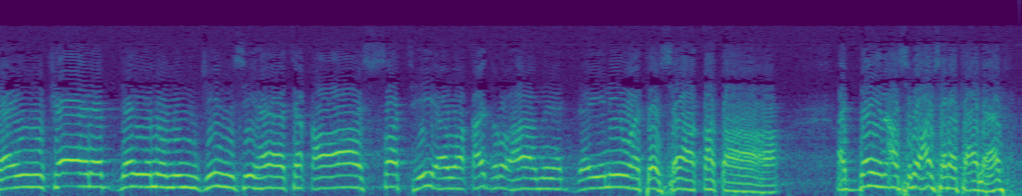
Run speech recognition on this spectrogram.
فإن كان الدين من جنسها تقاصت هي وقدرها من الدين وتساقطا. الدين أصل عشرة آلاف.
